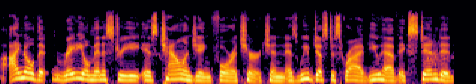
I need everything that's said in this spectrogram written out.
I know that radio ministry is challenging for a church. And as we've just described, you have extended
